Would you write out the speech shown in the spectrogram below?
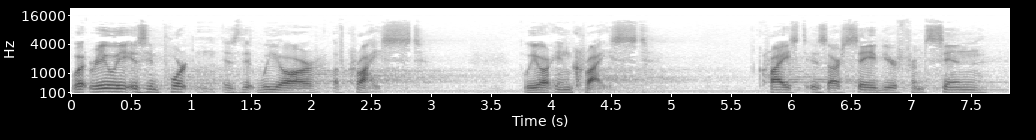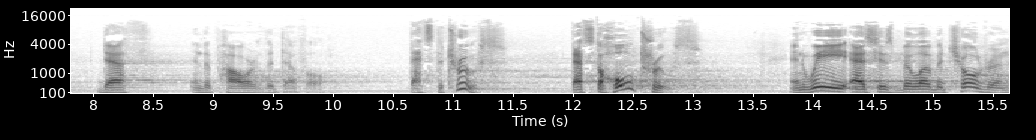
what really is important is that we are of Christ. We are in Christ. Christ is our Savior from sin, death, and the power of the devil. That's the truth. That's the whole truth. And we, as His beloved children,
